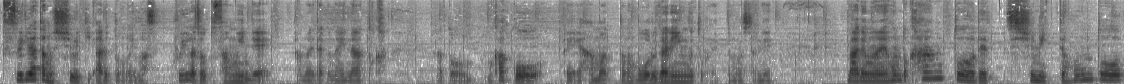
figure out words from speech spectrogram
釣りは多分周期あると思います。冬はちょっと寒いんで、あまりたくないなとか。あと、過去、えー、ハマったのボルダリングとかやってましたね。まあでもね、ほんと関東で趣味って本当、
